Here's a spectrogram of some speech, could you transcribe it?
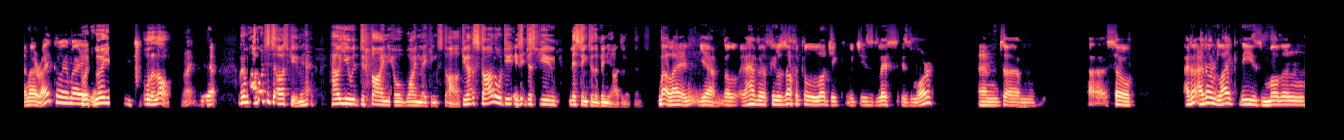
am I right or am I? Were, were you all along, right? Yeah. I, mean, I wanted to ask you. I mean, how you would define your winemaking style? Do you have a style, or do you, is it just you listening to the vineyard in a sense? Well, I yeah, well, I have a philosophical logic which is less is more and um, uh, so I don't I don't like these modern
